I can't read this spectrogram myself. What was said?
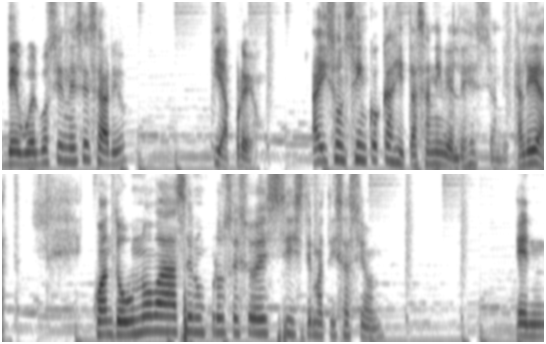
devuelvo si es necesario y apruebo. Ahí son cinco cajitas a nivel de gestión de calidad. Cuando uno va a hacer un proceso de sistematización, en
